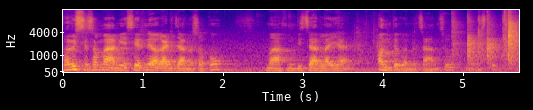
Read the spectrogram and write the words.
भविष्यसम्म हामी यसरी नै अगाडि जान सकौँ। म आफ्नो विचारलाई यहाँ अन्त्य गर्न चाहन्छु। नमस्ते।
